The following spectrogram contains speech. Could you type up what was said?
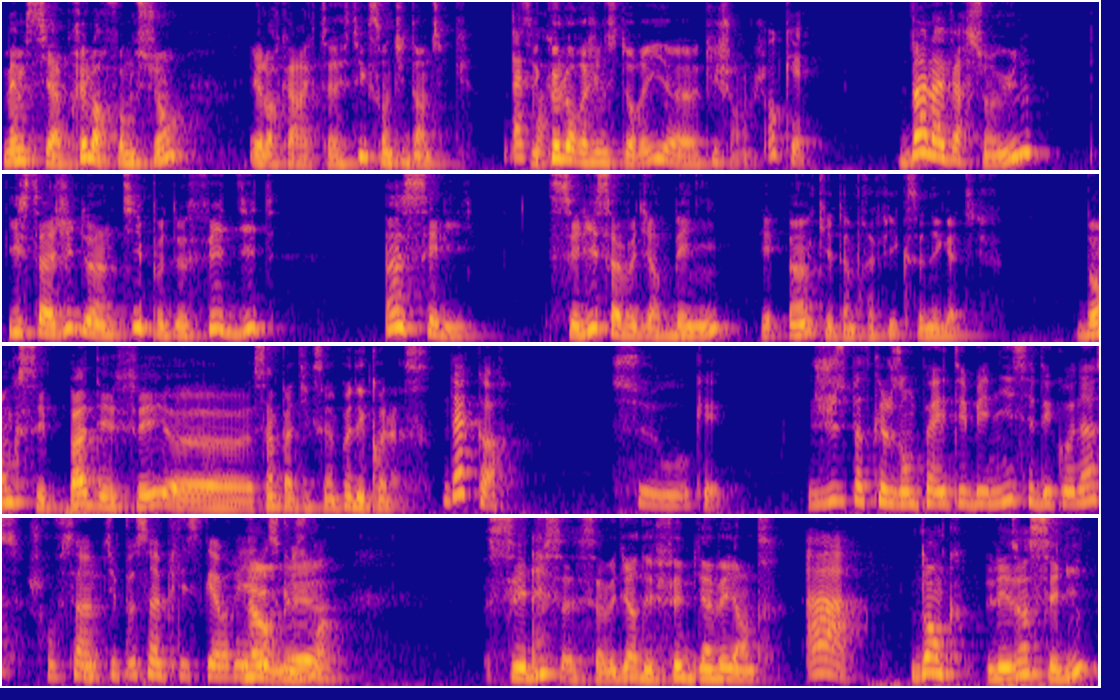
même si après leurs fonctions et leurs caractéristiques sont identiques. C'est que l'origine story euh, qui change. Ok. Dans la version 1, il s'agit d'un type de fée dite un céli. Céli, ça veut dire béni, et un qui est un préfixe négatif. Donc, c'est pas des fées euh, sympathiques, c'est un peu des connasses. D'accord. Ok. Juste parce qu'elles n'ont pas été bénies, c'est des connasses? Je trouve ça un petit peu simpliste, Gabriel, excuse-moi. Céli, ça, ça veut dire des fées bienveillantes. Ah Donc, les incélis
